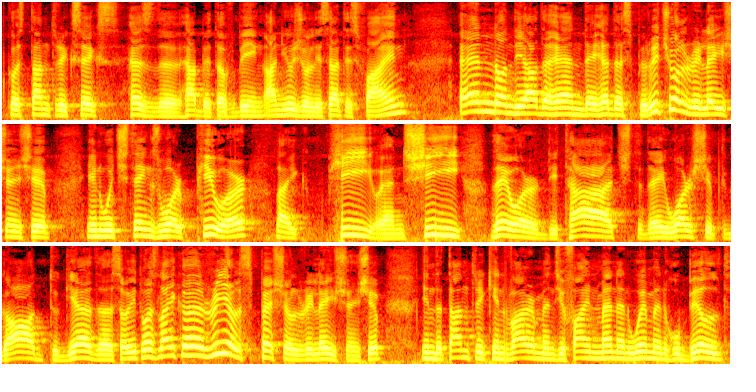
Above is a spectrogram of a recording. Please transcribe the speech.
because tantric sex has the habit of being unusually satisfying. And on the other hand, they had a spiritual relationship in which things were pure, like he and she, they were detached, they worshipped God together. So it was like a real special relationship. In the tantric environment, you find men and women who build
